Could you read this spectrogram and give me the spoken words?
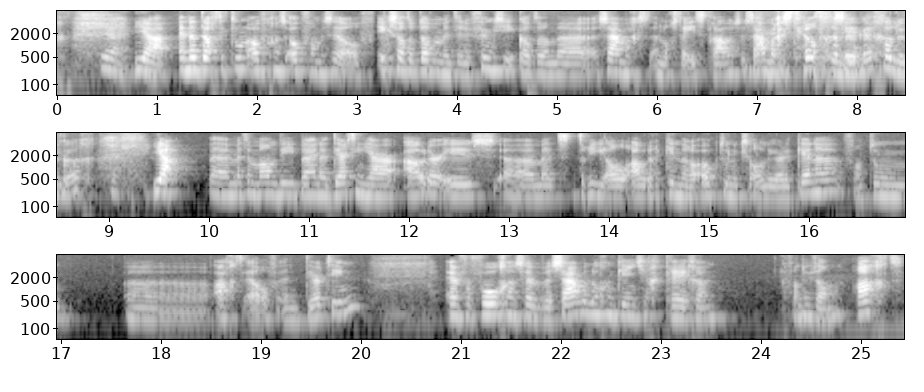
ja. Ja, en dat dacht ik toen overigens ook van mezelf. Ik zat op dat moment in een functie. Ik had een uh, samengesteld, en nog steeds trouwens, een samengesteld gezin. Gelukkig. Gelukkig. Ja, uh, met een man die bijna 13 jaar ouder is. Uh, met drie al oudere kinderen ook toen ik ze al leerde kennen. Van toen uh, 8, 11 en 13. En vervolgens hebben we samen nog een kindje gekregen. Van nu dan 8.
